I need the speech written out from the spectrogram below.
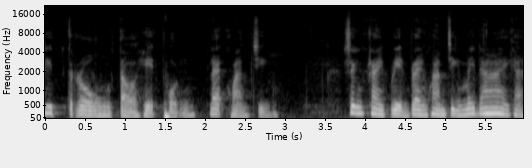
ที่ตรงต่อเหตุผลและความจริง ซึ่งใครเปลี่ยนแปลงความจริงไม่ได้ค่ะ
